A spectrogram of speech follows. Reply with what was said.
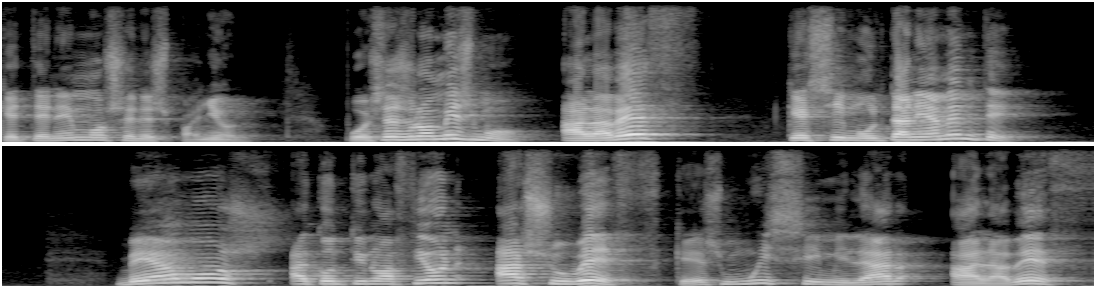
que tenemos en español. Pues es lo mismo, a la vez que simultáneamente, Veamos a continuación a su vez, que es muy similar a la vez.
